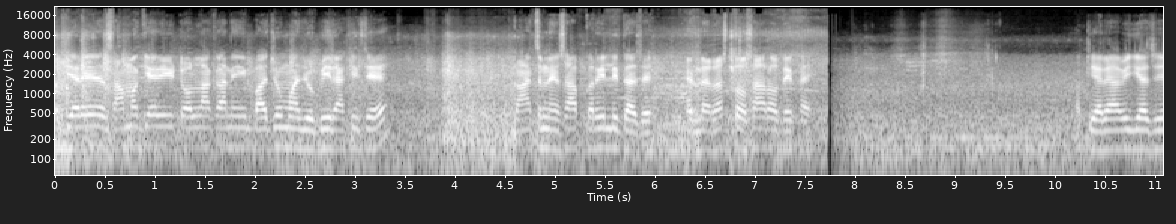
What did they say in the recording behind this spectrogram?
અત્યારે સામગ્રી ટોલ નાકાની બાજુમાં જ ઊભી રાખી છે. કાચને સાફ કરી લીધા છે, એટલે રસ્તો સારો દેખાય. અત્યારે આવી ગયા છે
